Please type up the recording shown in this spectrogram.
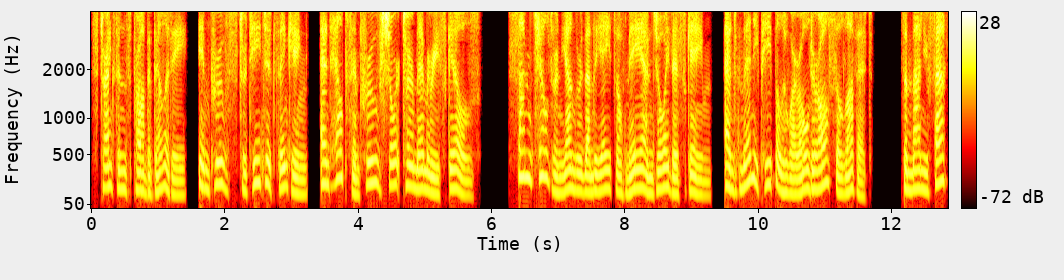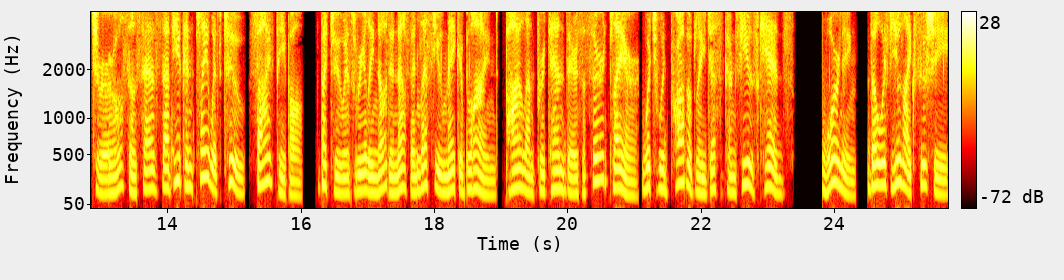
strengthens probability, improves strategic thinking, and helps improve short-term memory skills. Some children younger than the 8th of May enjoy this game, and many people who are older also love it. The manufacturer also says that you can play with two, five people, but two is really not enough unless you make a blind pile and pretend there's a third player which would probably just confuse kids. Warning, though if you like sushi,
